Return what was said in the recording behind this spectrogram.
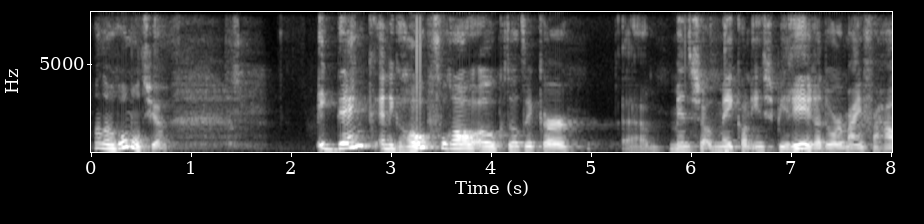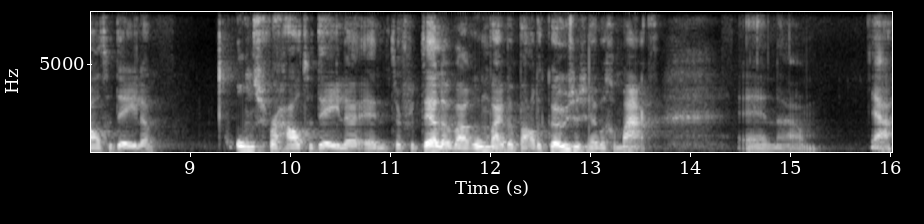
Wat een rommeltje. Ik denk en ik hoop vooral ook dat ik er uh, mensen ook mee kan inspireren door mijn verhaal te delen. Ons verhaal te delen en te vertellen waarom wij bepaalde keuzes hebben gemaakt. En uh, ja,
